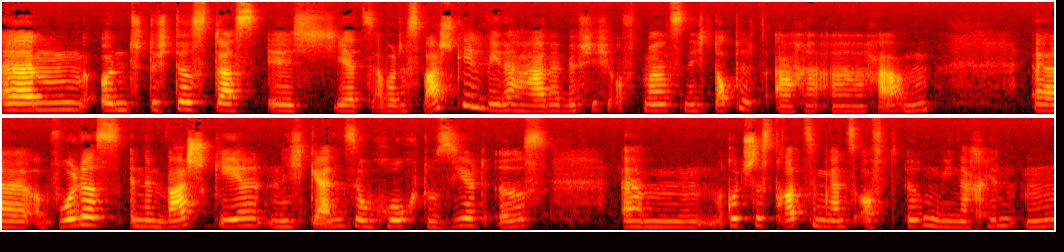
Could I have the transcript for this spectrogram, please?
Ähm, und durch das, dass ich jetzt aber das Waschgel wieder habe, möchte ich oftmals nicht doppelt AHA haben. Äh, obwohl das in dem Waschgel nicht ganz so hoch dosiert ist, ähm, rutscht es trotzdem ganz oft irgendwie nach hinten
